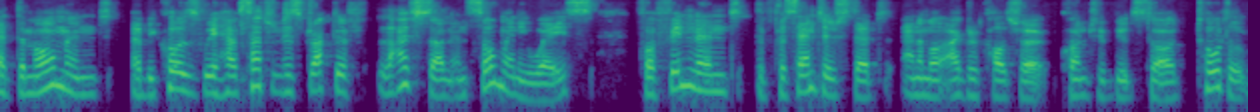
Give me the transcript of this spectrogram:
at the moment, uh, because we have such a destructive lifestyle in so many ways, For Finland, the percentage that animal agriculture contributes to our total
